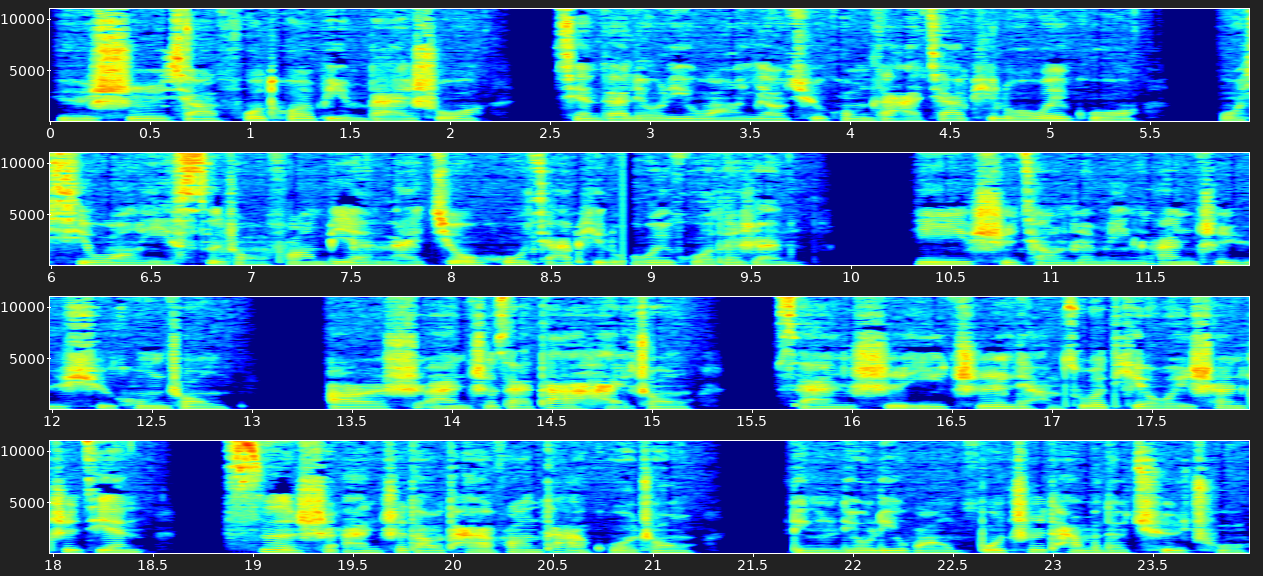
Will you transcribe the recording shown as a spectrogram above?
于是向佛陀禀白说：“现在琉璃王要去攻打迦毗罗卫国，我希望以四种方便来救护迦毗罗卫国的人：一是将人民安置于虚空中。”二是安置在大海中，三是移至两座铁围山之间，四是安置到他方大国中，令琉璃王不知他们的去处。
